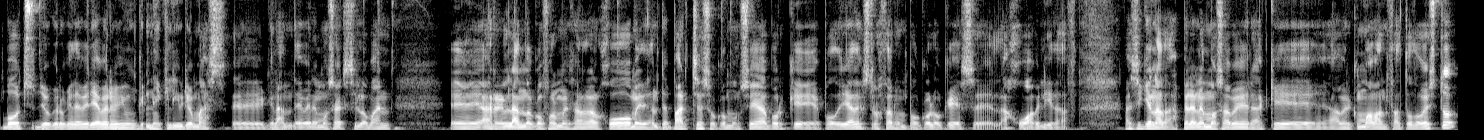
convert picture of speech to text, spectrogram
bots, yo creo que debería haber un, equilibrio más grande. Veremos a ver si lo van eh, arreglando conforme salga el juego, mediante parches o como sea, porque podría destrozar un poco lo que es eh, la jugabilidad. Así que nada, esperaremos a ver a, ver cómo avanza todo esto.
